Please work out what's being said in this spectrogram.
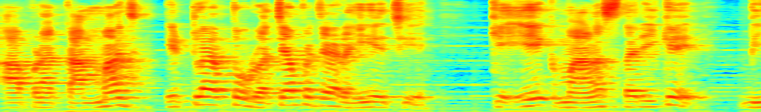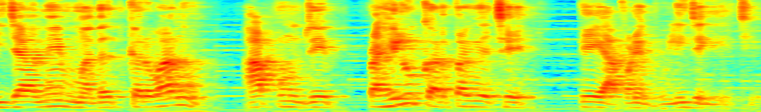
આપણા કામમાં જ એટલા તો રચ્યા રહીએ છીએ કે એક માણસ તરીકે બીજાને મદદ કરવાનું આપણું જે પહેલું કર્તવ્ય છે તે આપણે ભૂલી જઈએ છીએ.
